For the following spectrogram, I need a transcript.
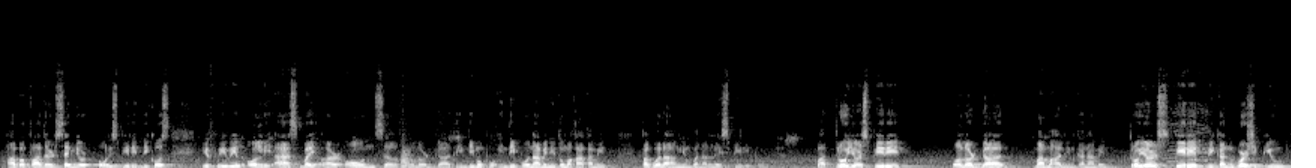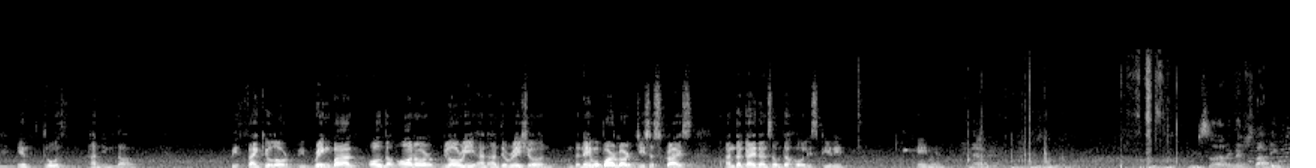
Abba, Father, send your Holy Spirit because if we will only ask by our own self, O Lord God, hindi mo po hindi po namin ito makakamit pag wala ang iyong banal na espiritu. But through your spirit, O Lord God, mamahalin ka namin. Through your spirit, we can worship you in truth and in love. We thank you, Lord. We bring back all the honor, glory, and adoration in the name of our Lord Jesus Christ and the guidance of the Holy Spirit. Amen. Amen. Please uh, remain standing.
